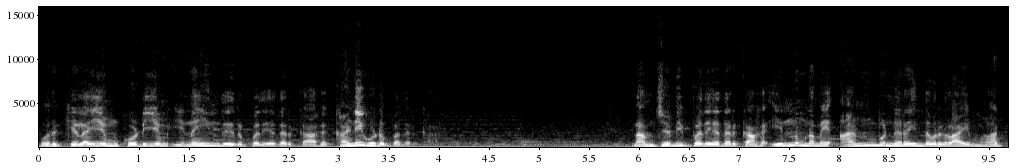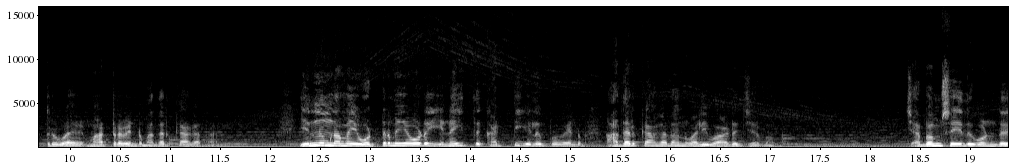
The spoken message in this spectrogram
ஒரு கிளையும் கொடியும் இணைந்து இருப்பது எதற்காக? கனி கொடுப்பதற்காக. நாம் ஜெபிப்பது எதற்காக? இன்னும் நம்மை அன்பு நிறைந்தவர்களாய் மாற்றுவ மாற்ற வேண்டும். அதற்காக தான் இன்னும் நம்மை ஒற்றுமையோடு இணைத்து கட்டி எழுப்ப வேண்டும். அதற்காக தான் வழிபாடு ஜெபம். ஜெபம் செய்து கொண்டு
